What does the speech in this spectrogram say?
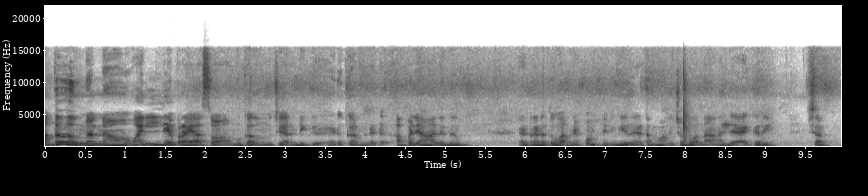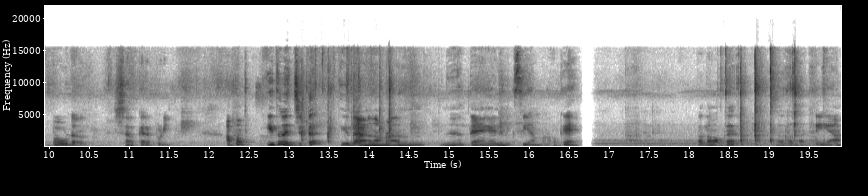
അത് പിന്നെ വലിയ പ്രയാസമാണ് നമുക്കതൊന്ന് ചിരണ്ടി എടുക്കാൻ വേണ്ടിയിട്ട്. അപ്പം ഞാനിത് ഏട്ടന്റെ അടുത്ത് പറഞ്ഞപ്പം എനിക്ക് ഇത് ഏട്ടൻ വാങ്ങിച്ചുകൊണ്ട് വന്നതാണ് ജാഗറി ശർ പൗഡർ ശർക്കരപ്പൊടി. അപ്പം ഇത് വെച്ചിട്ട് ഇതാണ് നമ്മൾ അത് തേങ്ങയിൽ മിക്സ് ചെയ്യാൻ പോകണം ഓക്കെ അപ്പം നമുക്ക് ഒന്ന് കട്ട് ചെയ്യാം.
